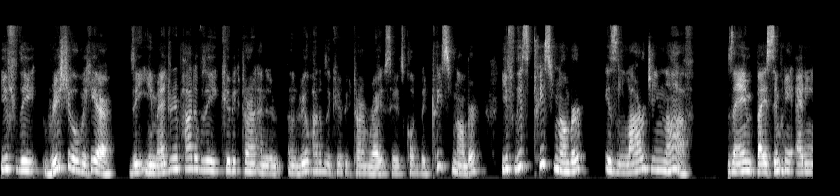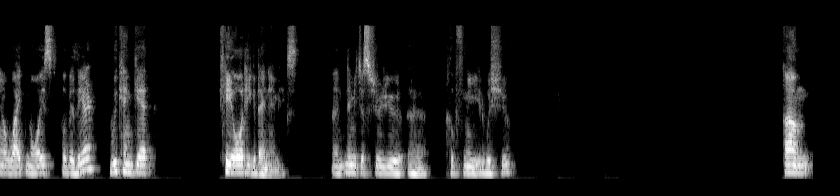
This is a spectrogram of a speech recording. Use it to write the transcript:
if the ratio over here, the imaginary part of the cubic term and the real part of the cubic term, right? So it's called the twist number. If this twist number is large enough, then by simply adding a white noise over there, we can get chaotic dynamics. And let me just show you, uh, hopefully it will show. Um,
